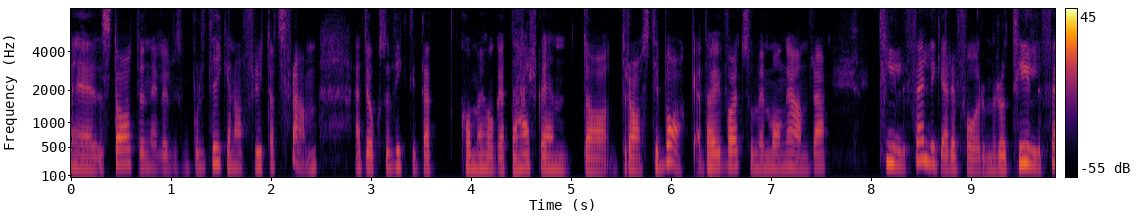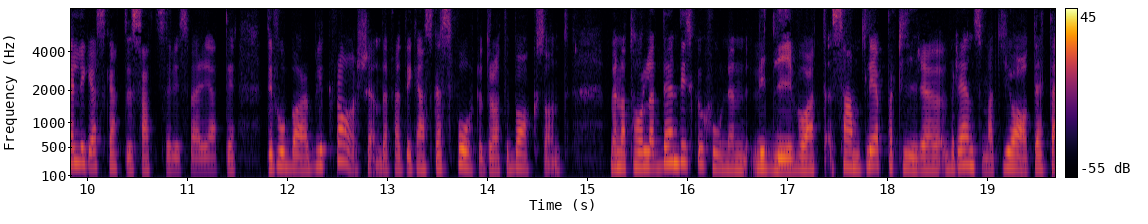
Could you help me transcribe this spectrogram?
eh, staten eller liksom politiken har flyttats fram, att det är också viktigt att komma ihåg att det här ska en dag dras tillbaka. Det har ju varit så med många andra tillfälliga reformer och tillfälliga skattesatser i Sverige att det, det får bara bli kvar sen därför att det är ganska svårt att dra tillbaka sånt. Men att hålla den diskussionen vid liv och att samtliga partier är överens om att ja, detta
